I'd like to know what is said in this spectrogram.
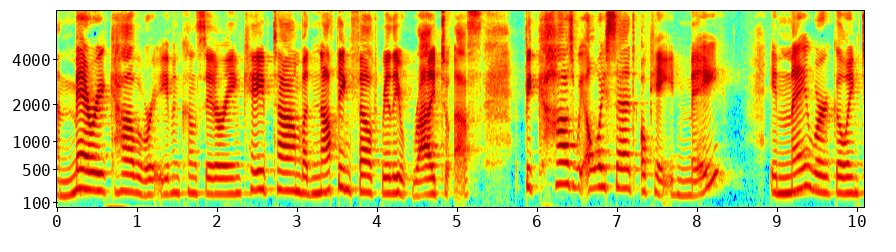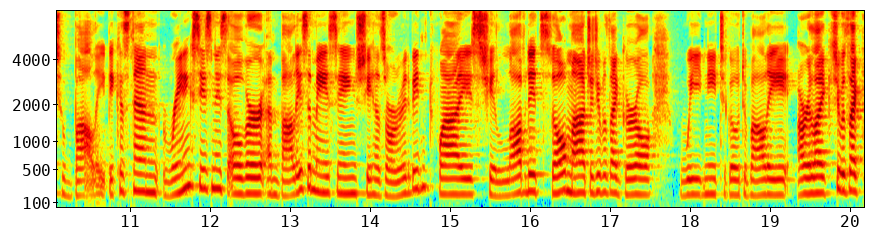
America, we were even considering Cape Town, but nothing felt really right to us because we always said, okay, in May, in May, we're going to Bali because then raining season is over and Bali is amazing. She has already been twice. She loved it so much. And she was like, girl, we need to go to Bali. Or like, she was like,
